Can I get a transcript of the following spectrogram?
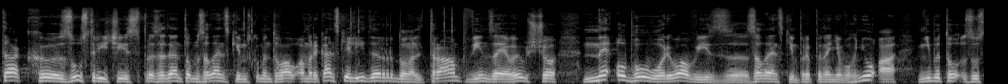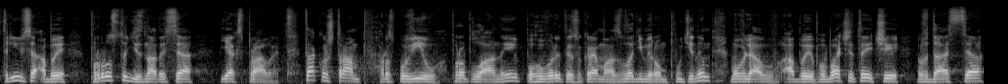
Так, е, зустріч із президентом Зеленським скоментував американський лідер Дональд Трамп. Він заявив, що не обговорював із Зеленським припинення вогню, а нібито зустрівся, аби просто дізнатися, як справи. Також Трамп розповів про плани поговорити, зокрема, з Владіміром Путіним. Мовляв, аби побачити, чи вдасться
